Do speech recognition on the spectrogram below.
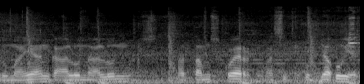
Lumayan ke alun-alun Satam Square masih cukup jauh ya.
